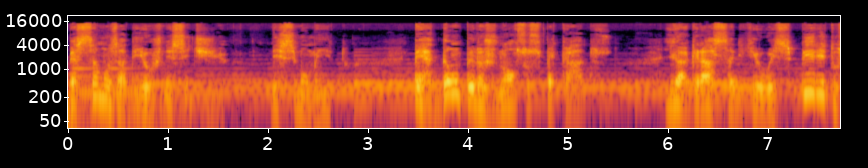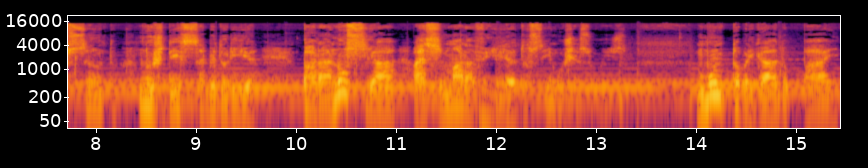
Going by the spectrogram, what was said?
peçamos a Deus nesse dia, nesse momento, perdão pelos nossos pecados e a graça de que o Espírito Santo nos dê sabedoria para anunciar as maravilhas do Senhor Jesus. Muito obrigado, Pai,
